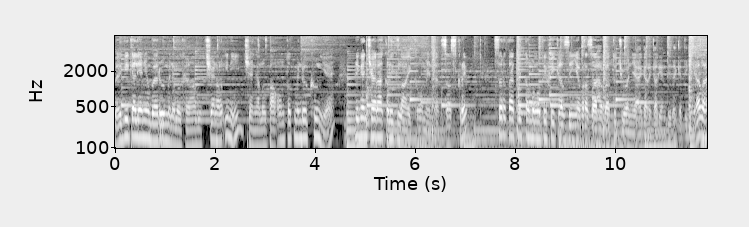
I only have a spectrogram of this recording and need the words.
Bagi kalian yang baru menemukan channel ini Jangan lupa untuk mendukungnya Dengan cara klik like, comment, dan subscribe serta klik tombol notifikasinya para sahabat tujuannya agar kalian tidak ketinggalan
